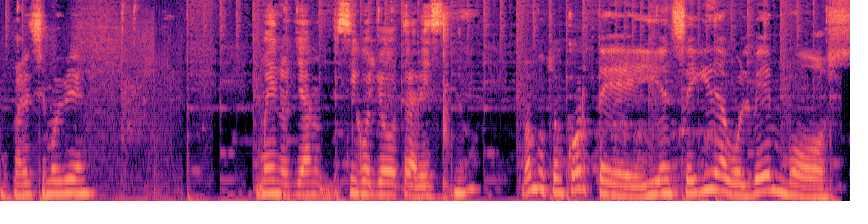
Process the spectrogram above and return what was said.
Me parece muy bien. Bueno, ya sigo yo otra vez. Vamos a un corte y enseguida volvemos.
